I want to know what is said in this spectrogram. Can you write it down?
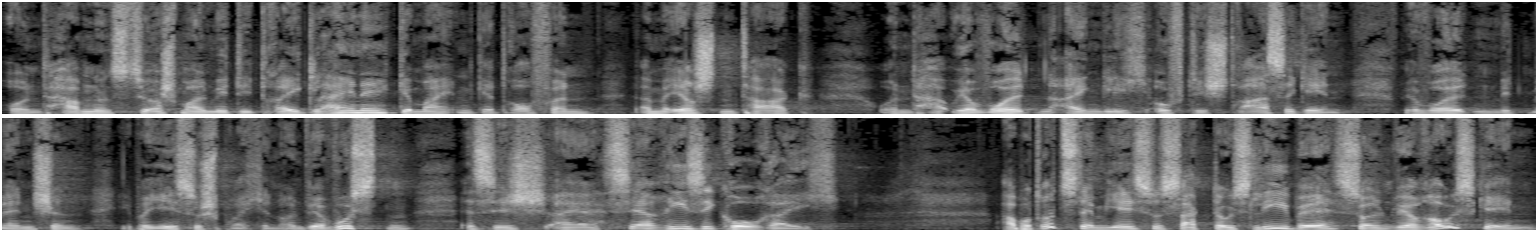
und haben uns zuerst mal mit die drei kleinen Gemeinden getroffen am ersten Tag. Und wir wollten eigentlich auf die Straße gehen. Wir wollten mit Menschen über Jesus sprechen. Und wir wussten, es ist äh, sehr risikoreich. Aber trotzdem, Jesus sagt, aus Liebe sollen wir rausgehen,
